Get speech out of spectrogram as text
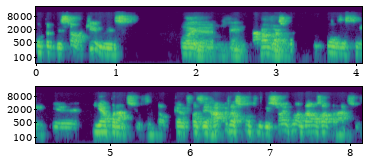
contribuição aqui, Luiz? Oi, sim, por favor. Assim, e abraços, então. Quero fazer rápidas contribuições, mandar uns abraços.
